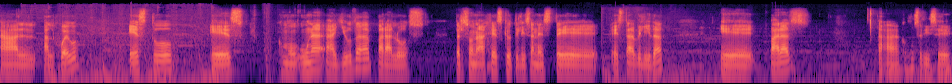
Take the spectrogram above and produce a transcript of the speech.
al, al juego. Esto es como una ayuda para los personajes que utilizan este, esta habilidad eh, para, ah, ¿cómo se dice?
